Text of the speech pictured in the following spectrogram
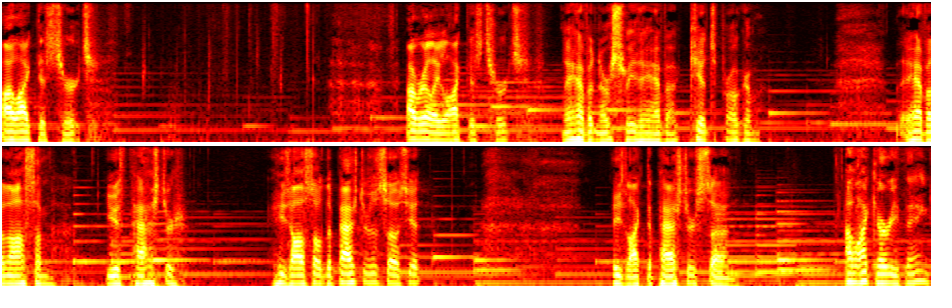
I like this church? I really like this church. They have a nursery, they have a kids program, they have an awesome youth pastor. He's also the pastor's associate. He's like the pastor's son. I like everything.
